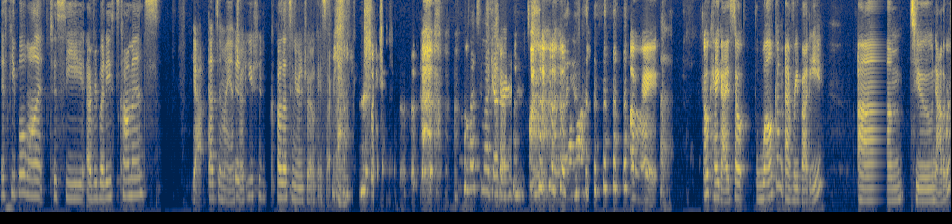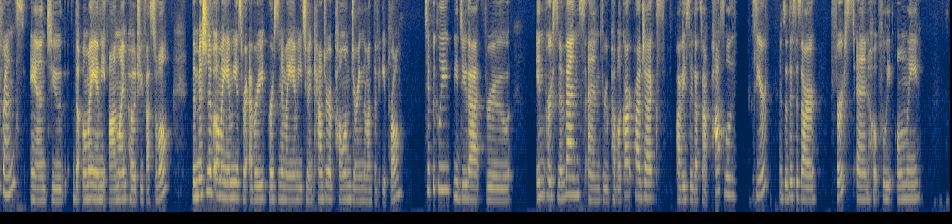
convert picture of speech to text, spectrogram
if people want to see everybody's comments, Yeah, that's in my intro. you should. Oh, that's in your intro. Okay, sorry. Let's look at her. All right. Okay, guys. So, welcome everybody um, to Now That We're Friends and to the O Miami Online Poetry Festival. The mission of O Miami is for every person in Miami to encounter a poem during the month of April. Typically, we do that through in person events and through public art projects. Obviously, that's not possible this year. And so, this is our first and hopefully only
